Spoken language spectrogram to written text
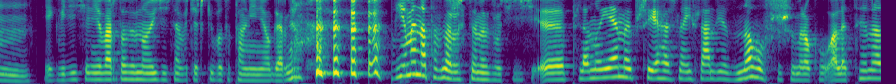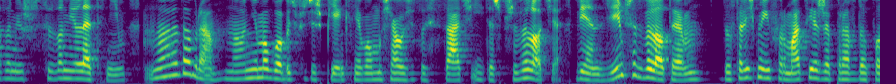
jak widzicie, nie warto ze mną jeździć na wycieczki, bo totalnie nie ogarniam. Wiemy na pewno, że chcemy wrócić. E, planujemy przyjechać na Islandię znowu w przyszłym roku, ale tym razem już w sezonie letnim. No ale dobra, no nie mogło być przecież pięknie, bo musiało się coś stać i też przy wylocie. Więc dzień przed wylotem dostaliśmy informację, że prawdopodobnie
